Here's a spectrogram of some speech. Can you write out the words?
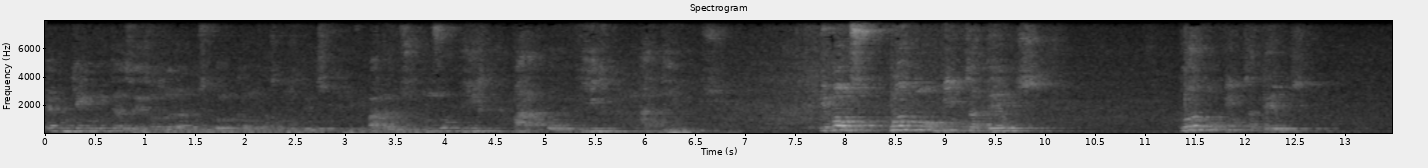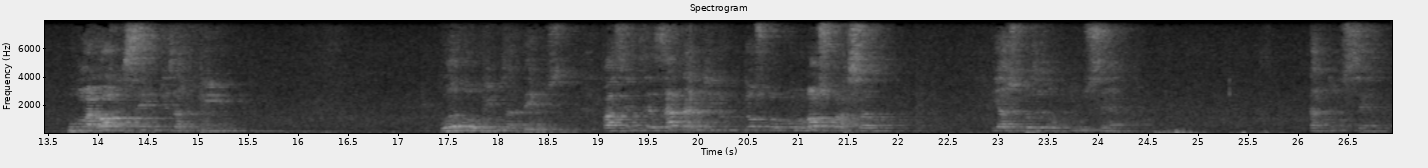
É porque muitas vezes nós oramos e colocamos nas mãos de Deus e paramos de nos ouvir para ouvir a Deus. Irmãos, quando ouvimos a Deus, quando ouvimos a Deus, por maior que seja o desafio, quando ouvimos a Deus, fazemos exatamente aquilo que Deus colocou no nosso coração, e as coisas dão tudo certo. Está tudo certo.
